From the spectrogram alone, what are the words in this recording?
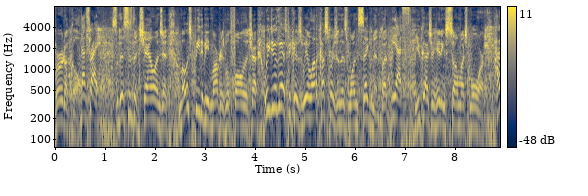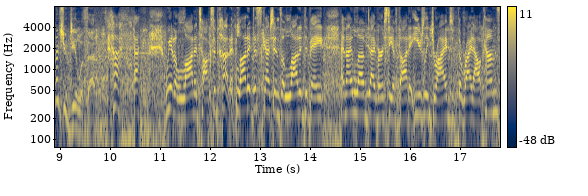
vertical. That's right. So this is the challenge that most B2B marketers will fall in the trap. We do this because we have a lot of customers in this one segment, but yes. you guys are hitting so much more. How did you deal with that? we had a lot of talks about it, a lot of discussions, a lot of debate, and I love diversity of thought. It usually drives the right outcomes,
